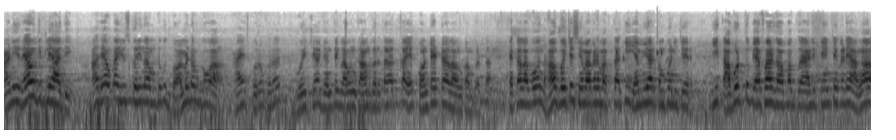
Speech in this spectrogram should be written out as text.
आणि रेंव कितली आहा ती हांव रेंव काय यूज करिना म्हणटकूच गोव्हर्मेंट ऑफ गोवा आयज खरोखरच. गोंयच्या जनतेक लागून काम करतात काय एक कॉन्ट्रॅक्टर लावून काम करतात. ताका लागून हांव गोंयच्या सिमा कडेन मागता की एम यू आर कंपनीचेर ही ताबडतोब एफ आय आर जावपाक जाय आनी तेंचे कडेन हांगा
